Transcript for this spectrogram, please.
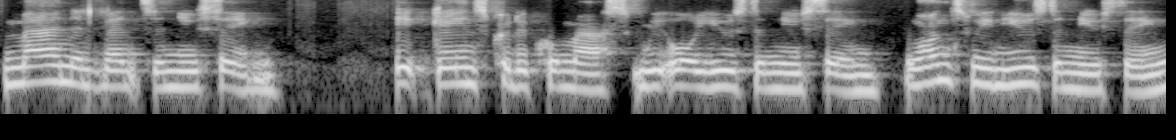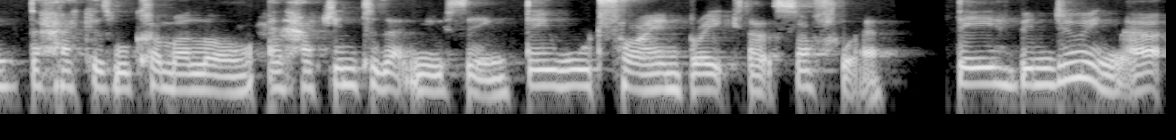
man invents a new thing. It gains critical mass. We all use the new thing. Once we use the new thing, the hackers will come along and hack into that new thing. They will try and break that software they've been doing that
